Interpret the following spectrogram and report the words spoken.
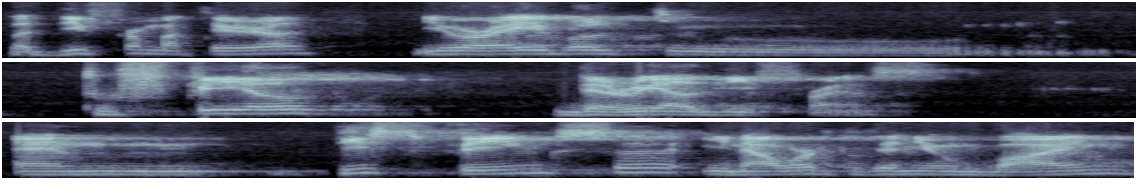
but different material, you are able to to feel the real difference. And these things uh, in our titanium bind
